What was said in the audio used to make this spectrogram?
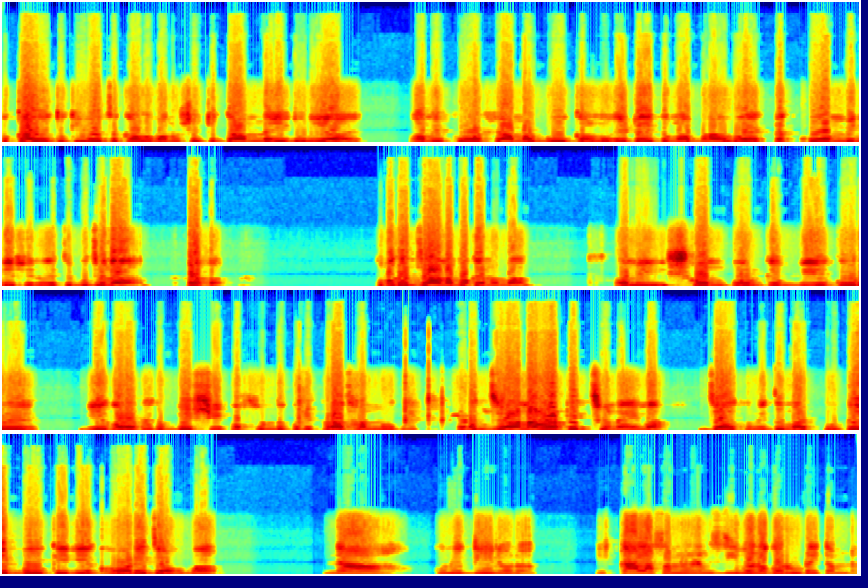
তো কালো তো কি হয়েছে? কালো মানুষের কি দাম নাই এই দুনিয়ায়? আমি ফর্সা আমার বউ কালো। এটাই তোমার ভালো একটা কম্বিনেশন হয়েছে বুঝে না? জানাব কেন মা? আমি সম্পর্কে বিয়ে করে বিয়ে করাটাকে বেশি পছন্দ করি প্রাধান্য দিই। এটা জানার কিচ্ছু নাই মা। যাও তুমি তোমার পুটের বউকে নিয়ে ঘরে যাও মা। না কোনো দিনও না। এই কালা সামলার আমি জীবনও গড় উঠাইতাম না।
